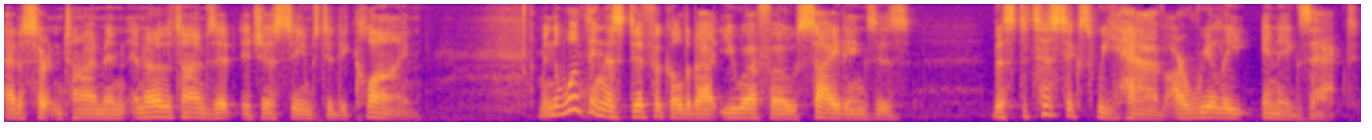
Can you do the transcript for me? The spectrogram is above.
at a certain time, and, and other times it, it just seems to decline. I mean, the one thing that's difficult about UFO sightings is the statistics we have are really inexact.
